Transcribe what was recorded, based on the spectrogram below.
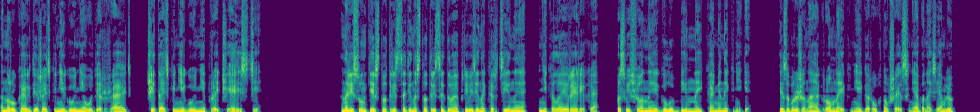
На руках держать книгу не удержать, читать книгу не прочесть. На рисунке 131 и 132 приведены картины Николая Рериха, посвященные глубинной каменной книге. Изображена огромная книга, рухнувшая с неба на землю,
